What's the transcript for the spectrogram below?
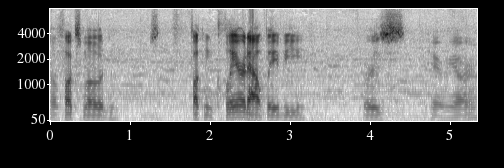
no fucks mode. Just fucking clear it out, baby. Where's... Here we are.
